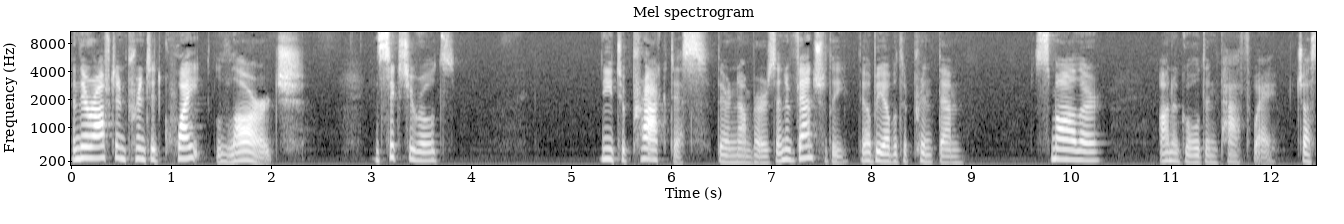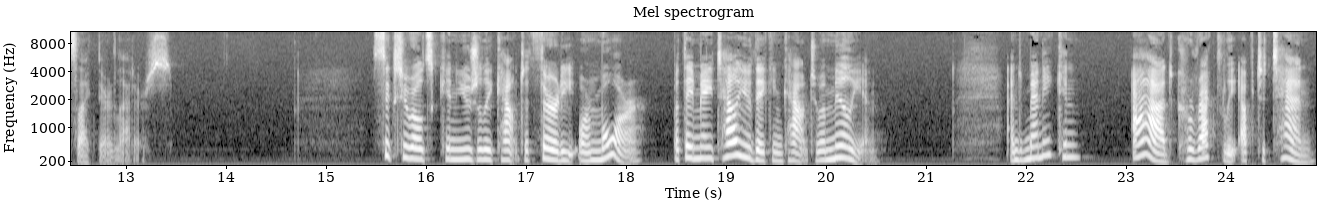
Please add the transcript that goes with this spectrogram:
and they're often printed quite large. And six year olds need to practice their numbers, and eventually they'll be able to print them smaller on a golden pathway, just like their letters. Six year olds can usually count to 30 or more, but they may tell you they can count to a million. And many can add correctly up to 10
